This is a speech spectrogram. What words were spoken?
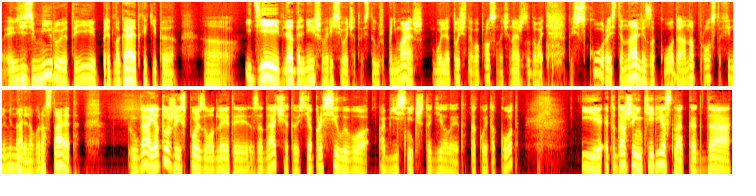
резюмирует и предлагает какие-то э, идеи для дальнейшего research а. То есть ты уже понимаешь, более точные вопросы начинаешь задавать. То есть скорость анализа кода, она просто феноменально вырастает. Да, я тоже использовал для этой задачи, то есть я просил его объяснить, что делает такой-то код. И это даже интересно, когда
